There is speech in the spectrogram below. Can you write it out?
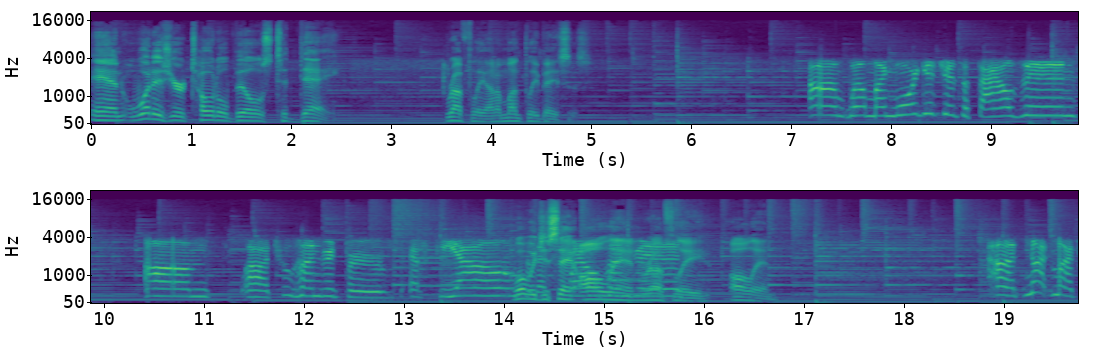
And what is your total bills today, roughly on a monthly basis? Um, well, my mortgage is a thousand, um, uh, two hundred for FPL. What so would you say all in, roughly? All in. Uh, not much,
